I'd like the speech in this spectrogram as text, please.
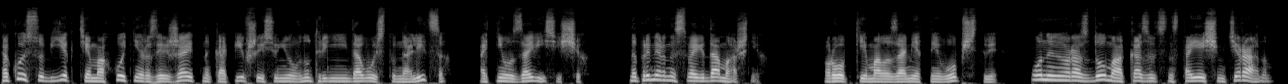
такой субъект тем охотнее разряжает накопившееся у него внутреннее недовольство на лицах, от него зависящих, например, на своих домашних. Робкий и малозаметный в обществе, он иной раз дома оказывается настоящим тираном,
